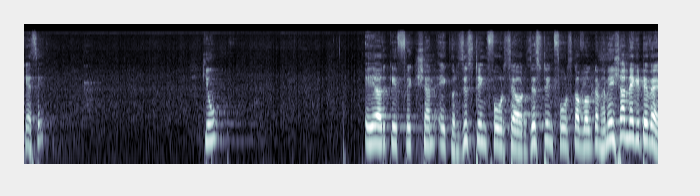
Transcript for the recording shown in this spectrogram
कैसे? क्यों? एयर की फ्रिक्शन एक रेजिस्टिंग फोर्स है और रेजिस्टिंग फोर्स का वर्क डन हमेशा नेगेटिव है।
